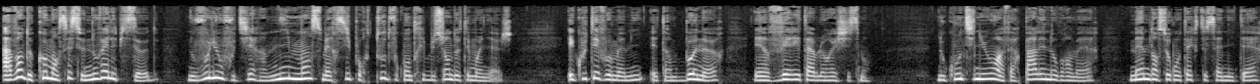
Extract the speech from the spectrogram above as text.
Avant de commencer ce nouvel épisode, nous voulions vous dire un immense merci pour toutes vos contributions de témoignages. Écouter vos mamies est un bonheur et un véritable enrichissement. Nous continuons à faire parler nos grands-mères, même dans ce contexte sanitaire,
